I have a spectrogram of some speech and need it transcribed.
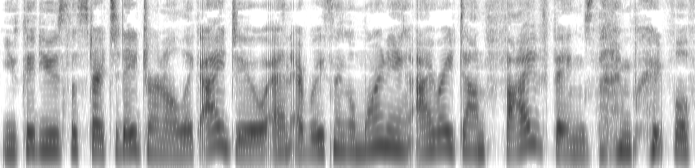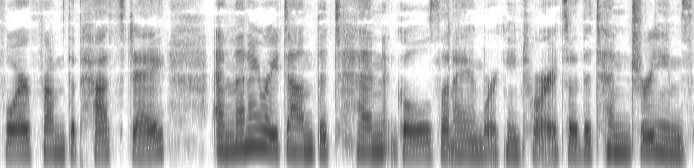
You could use the Start Today journal like I do, and every single morning I write down five things that I'm grateful for from the past day, and then I write down the 10 goals that I am working towards or the 10 dreams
